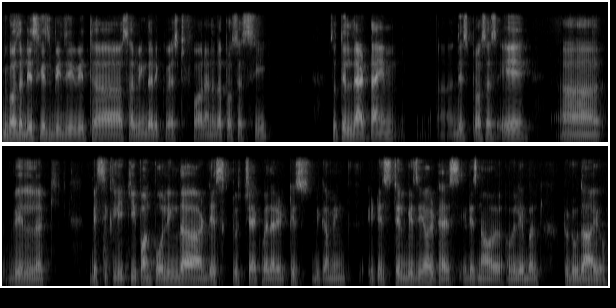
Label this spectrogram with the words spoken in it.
because the disk is busy with uh, serving the request for another process c. So till that time uh, this process a uh, will basically keep on polling the disk to check whether it is becoming it is still busy or it has it is now available to do the IO.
